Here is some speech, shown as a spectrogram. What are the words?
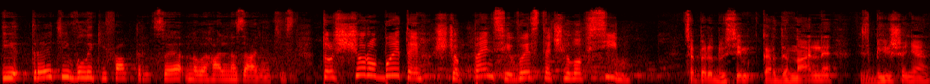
І третій великий фактор це нелегальна зайнятість. Тож що робити, щоб пенсій вистачило всім? Це передусім кардинальне збільшення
